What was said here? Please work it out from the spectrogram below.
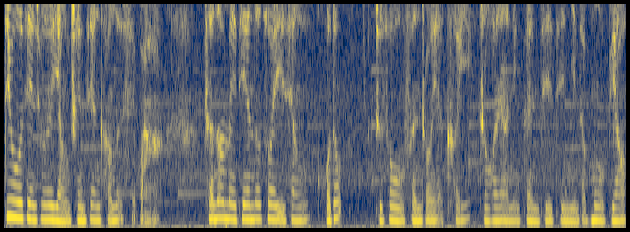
第五点就是养成健康的习惯啊，承诺每天都做一项活动，只做五分钟也可以，这会让你更接近你的目标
